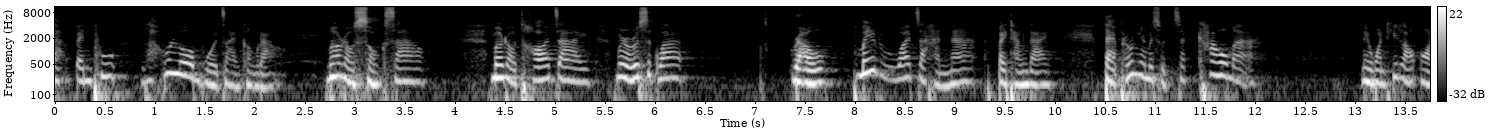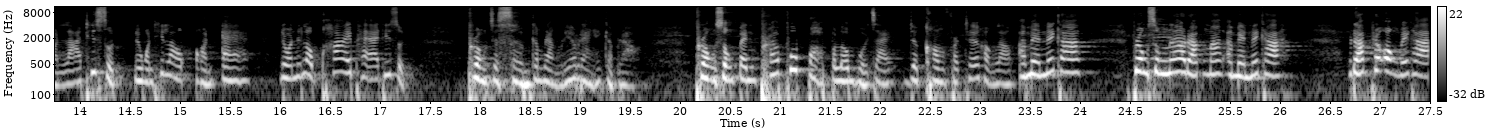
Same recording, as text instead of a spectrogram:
จะเป็นผู้เล้าโลมหัวใจของเรา เมื่อเราโศกเศร้า เมื่อเราท้อใจ เมื่อเรารู้สึกว่าเราไม่รู้ว่าจะหันหน้าไปทางใด แต่พระวิญญาณบริสุทธิ์จะเข้ามา ในวันที่เราอ่อนล้าที่สุด ในวันที่เราอ่อนแอ ในวันที่เราพ่ายแพ้ที่สุด พระองค์จะเสริมกำลังเรียวแรงให้กับเรา พระองค์ทรงเป็นพระผู้ปลอบประโลมหัวใจ The Comforter ของเราอเมนไหมคะ พระองค์ทรงน่ารักมากอเมนไหมคะ รักพระองค์ไหมคะ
